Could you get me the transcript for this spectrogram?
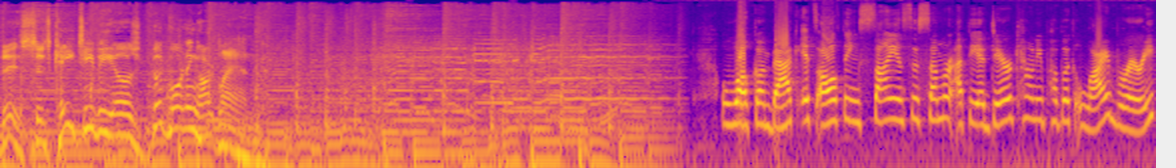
This is KTVO's Good Morning Heartland. Welcome back. It's all things science this summer at the Adair County Public Library.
